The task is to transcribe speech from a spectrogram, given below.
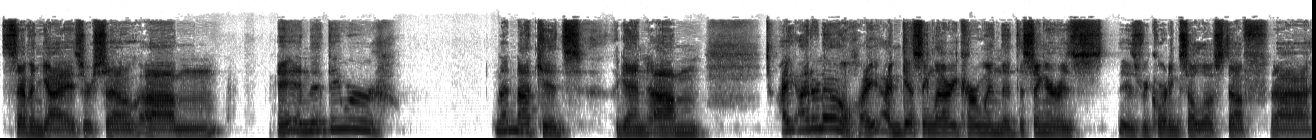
seven guys or so um and they were not not kids again um I, I don't know. I, am guessing Larry Kirwan, that the singer is is recording solo stuff. Uh,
